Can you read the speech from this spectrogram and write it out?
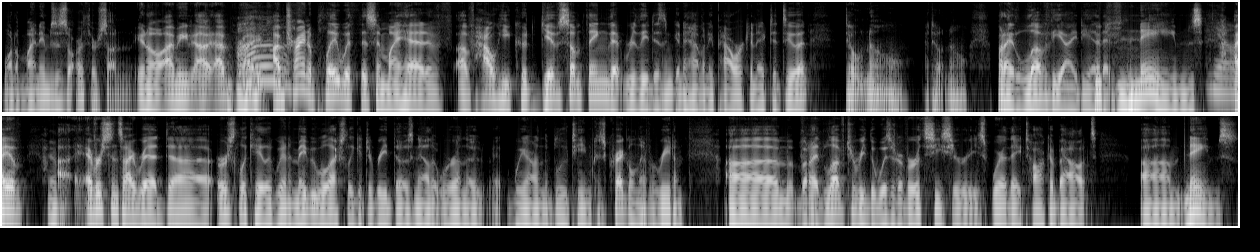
one of my names is Arthur Sutton? You know, I mean, I, I'm Right. I'm trying to play with this in my head of of how he could give something that really isn't going to have any power connected to it. Don't know. I don't know. But I love the idea that names. Yeah. I have Yep. uh, ever since I read uh, Ursula K. Le Guin, and maybe we'll actually get to read those now that we're on the we are on the blue team because Craig will never read them. Um, but I'd love to read the Wizard of Earthsea series where they talk about um, names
